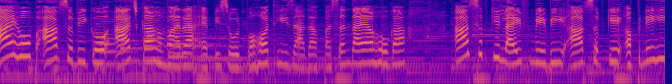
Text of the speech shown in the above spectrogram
आई होप आप सभी को आज का हमारा एपिसोड बहुत ही ज़्यादा पसंद आया होगा। आप सबकी लाइफ में भी आप सबके अपने ही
